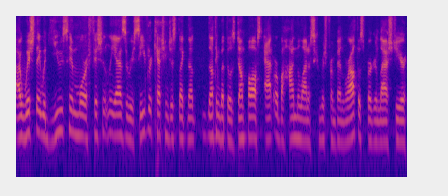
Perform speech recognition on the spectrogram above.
I, wish they would use him more efficiently as a receiver, catching just like not, nothing but those dump offs at or behind the line of scrimmage from Ben Roethlisberger last year.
